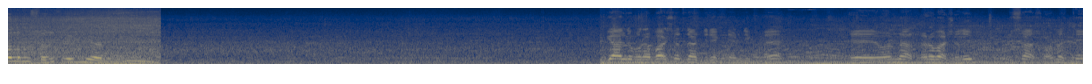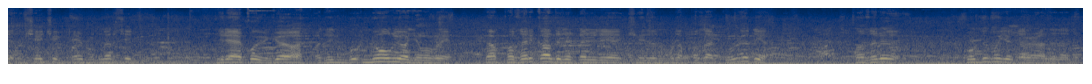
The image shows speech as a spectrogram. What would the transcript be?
olumlu sonuç bekliyoruz. Geldi buraya başladılar direkleri dikmeye. Ee, ondan sonra başladı bir saat sonra de şey çekti, bunları çekti. Direğe koyunca ah, dedim bu ne oluyor acaba buraya? Ben pazarı kaldıracaklar diye şey dedim, burada pazar kuruluyordu ya. Pazarı kurdurmayacaklar herhalde dedim.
